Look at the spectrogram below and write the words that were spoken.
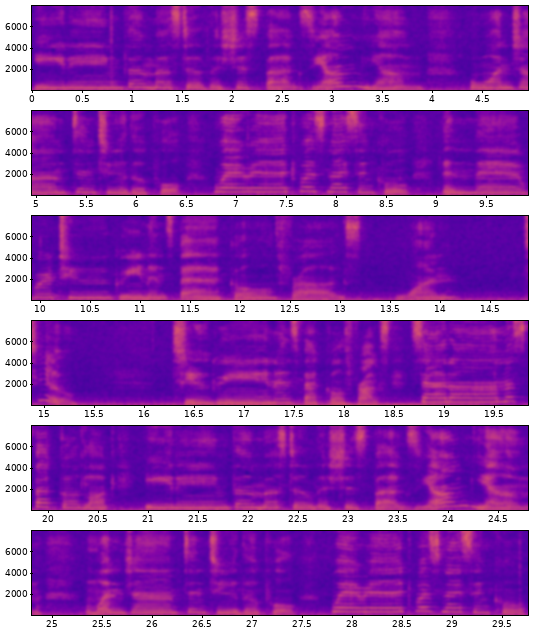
eating the most delicious bugs. Yum, yum. One jumped into the pool where it was nice and cool. Then there were two green and speckled frogs. One, two. Two green and speckled frogs sat on a speckled log, eating the most delicious bugs. Yum, yum. One jumped into the pool where it was nice and cool.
